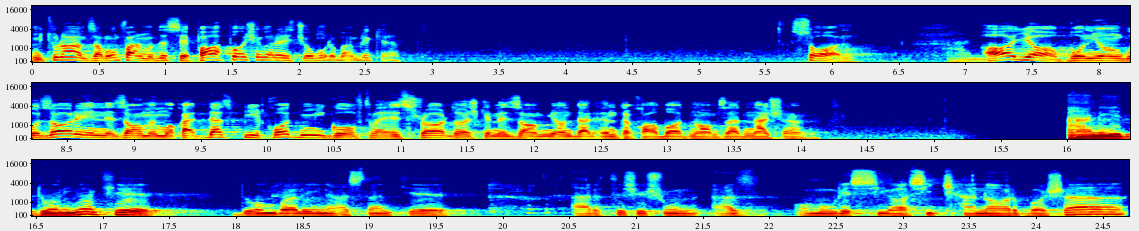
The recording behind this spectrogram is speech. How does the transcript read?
می‌تونه همزمان فرمانده سپاه باشه و رئیس جمهور مملکت سوال. آیا بنیانگذار این نظام مقدس بی خود می‌گفت و اصرار داشت که نظامیان در انتخابات نامزد نشن؟ همه دنیا که دنبال این هستند که ارتششون از امور سیاسی کنار باشد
